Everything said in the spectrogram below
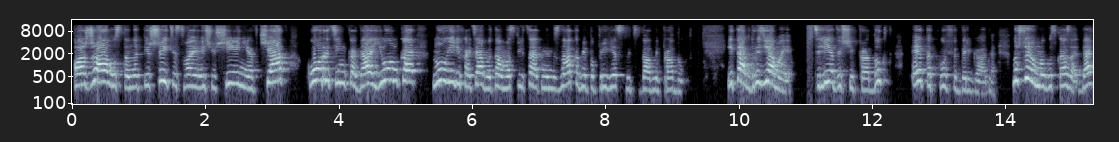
пожалуйста, напишите свои ощущения в чат, коротенько, да, емко, ну или хотя бы там восклицательными знаками поприветствуйте данный продукт. Итак, друзья мои, следующий продукт – это кофе Дельгадо. Ну, что я могу сказать, да?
